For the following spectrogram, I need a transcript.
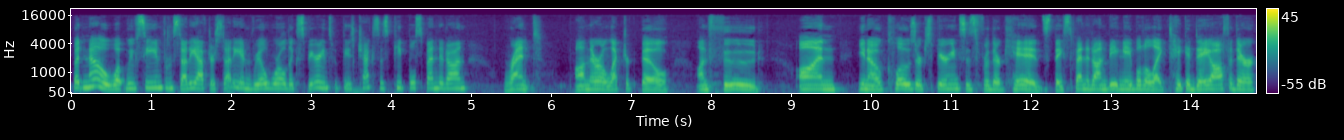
But no, what we've seen from study after study and real world experience with these checks is people spend it on rent, on their electric bill, on food, on, you know, clothes or experiences for their kids. They spend it on being able to like take a day off of their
